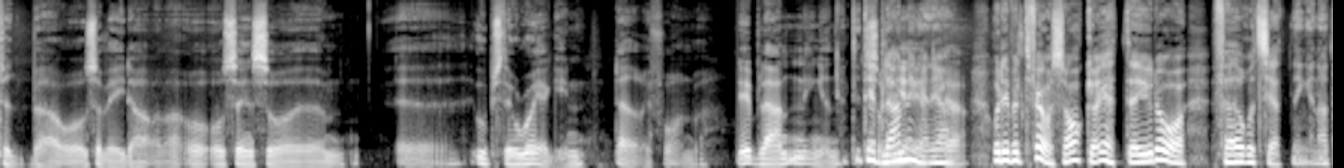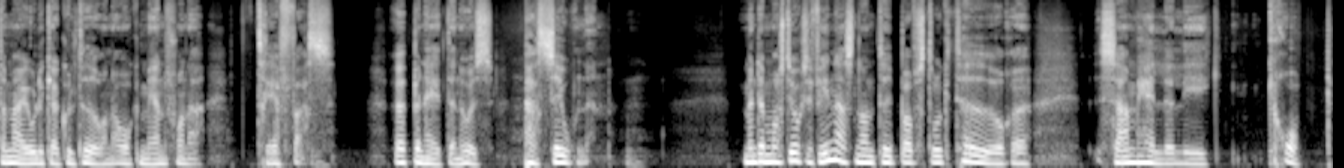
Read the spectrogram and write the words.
tuba och så vidare. Och, och, sen så eh, eh uppstod reggae därifrån. Va? Det är blandningen. Det är blandningen, ger, ja. ja. Och det är väl två saker. Ett är ju då förutsättningen att de här olika kulturerna och människorna träffas. Öppenheten hos personen. Men det måste också finnas någon typ av struktur, eh, samhällelig kropp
